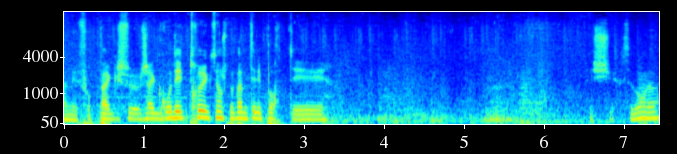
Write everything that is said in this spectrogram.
Ah mais faut pas que j'aggro des trucs, sinon je peux pas me téléporter. C'est chier. C'est bon là?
